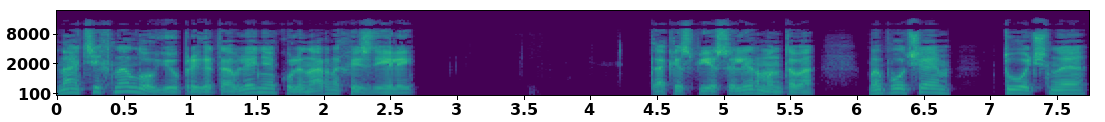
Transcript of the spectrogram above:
на технологию приготовления кулинарных изделий. Так из пьесы Лермонтова мы получаем точное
